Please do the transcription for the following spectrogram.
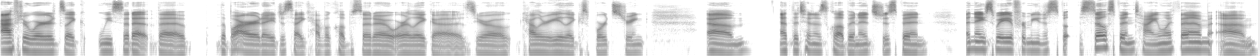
afterwards, like we sit at the the bar, and I just like have a club soda or like a zero calorie like sports drink um, at the tennis club, and it's just been a nice way for me to sp- still spend time with them, um,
